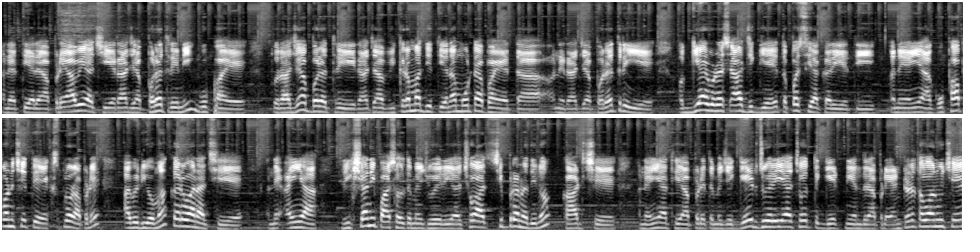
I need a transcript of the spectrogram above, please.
અને અત્યારે આપણે આવ્યા છીએ રાજા ભરતરીની ગુફાએ. તો રાજા ભરતરી, રાજા વિક્રમાદિત્યના મોટા ભાઈ હતા. અને રાજા ભરતરીએ અગિયાર વર્ષ આ જગ્યાએ તપસ્યા કરી હતી. અને અહીંયા ગુફા પણ છે, તે એક્સપ્લોર આપણે આ વિડીયોમાં કરવાના છીએ. અને અહીંયા રિક્ષાની પાછળ તમે જોઈ રહ્યા છો, આ શિપ્રા નદીનો ઘાટ છે. અને અહીંયાથી આપણે તમે જે ગેટ જોઈ રહ્યા છો, તે ગેટની અંદર આપણે એન્ટર થવાનું છે.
